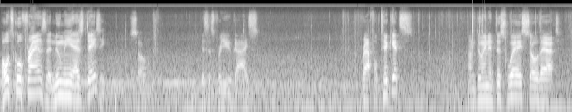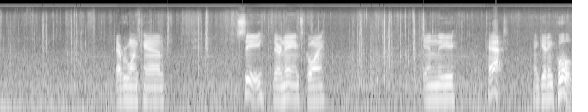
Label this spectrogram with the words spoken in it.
old school friends that knew me as Daisy. So this is for you guys. Raffle tickets. I'm doing it this way so that everyone can see their names going in the hat and getting pulled.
